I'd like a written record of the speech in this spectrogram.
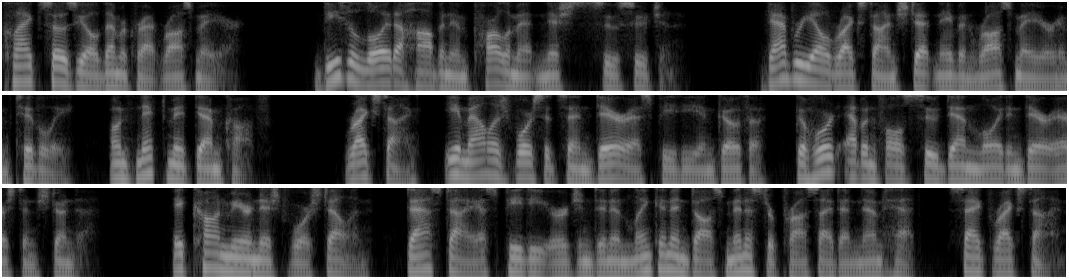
klagt Sozialdemokrat Rossmayer. Diese Leute haben im Parlament nichts zu suchen. Gabriel Reichstein steht neben Rossmayer im Tivoli, und nicht mit dem. Reichstein, ehemalig Vorsitzender der SPD in Gotha, gehört ebenfalls zu den Leuten der ersten Stunde. Ich kann mir nicht vorstellen, dass die SPD Linken in das Ministerpräsident nimmt het, sagt Reichstein.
